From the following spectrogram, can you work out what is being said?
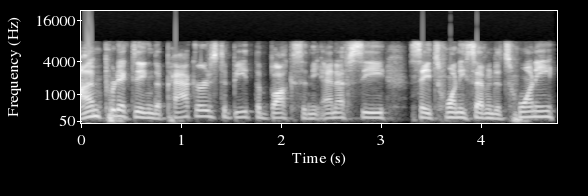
I'm predicting the Packers to beat the Bucs in the NFC, say 27 to 20,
